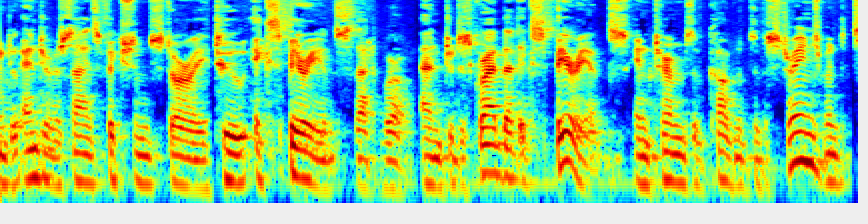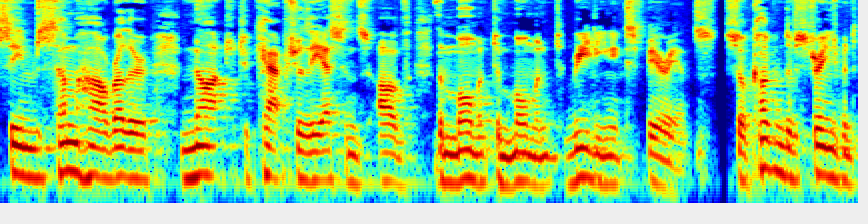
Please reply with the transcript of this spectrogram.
going to enter a science fiction story to experience that world. And to describe that experience in terms of cognitive estrangement seems somehow rather not to capture the essence of the moment to moment reading experience. So cognitive estrangement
